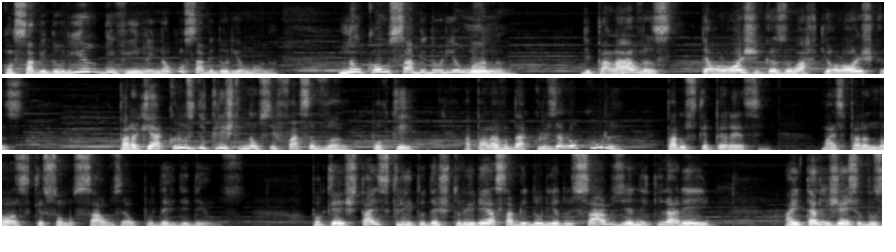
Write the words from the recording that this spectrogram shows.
com sabedoria divina e não com sabedoria humana. Não como sabedoria humana, de palavras teológicas ou arqueológicas, para que a cruz de Cristo não se faça vã. Porque a palavra da cruz é loucura para os que perecem, mas para nós que somos salvos é o poder de Deus. Porque está escrito: Destruirei a sabedoria dos sábios e aniquilarei a inteligência dos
